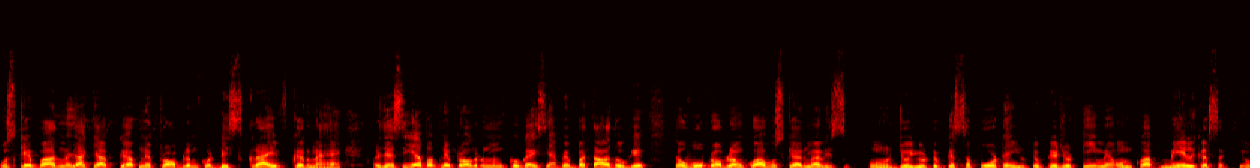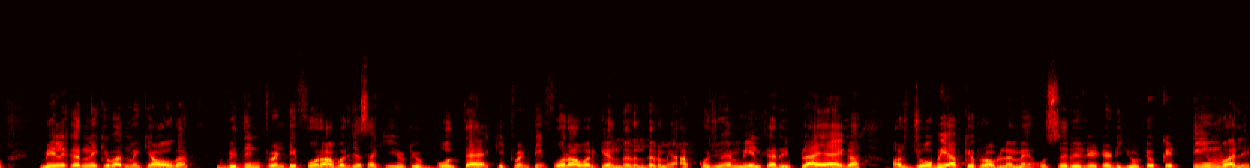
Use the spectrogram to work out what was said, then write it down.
उसके बाद में जाके आपके अपने प्रॉब्लम को डिस्क्राइब करना है। और जैसे ही आप अपने प्रॉब्लम को गाइस यहाँ पे बता दोगे तो वो प्रॉब्लम को आप उसके बारे में अभी जो यूट्यूब के सपोर्ट है यूट्यूब के जो टीम है, उनको आप मेल कर सकते हो। मेल करने के बाद में क्या होगा? विद इन ट्वेंटी आवर जैसा कि यूट्यूब बोलता है कि ट्वेंटी आवर के अंदर अंदर में आपको जो है मेल का रिप्लाई आएगा और जो भी आपके प्रॉब्लम है, उससे रिलेटेड यूट्यूब के टीम वाले,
